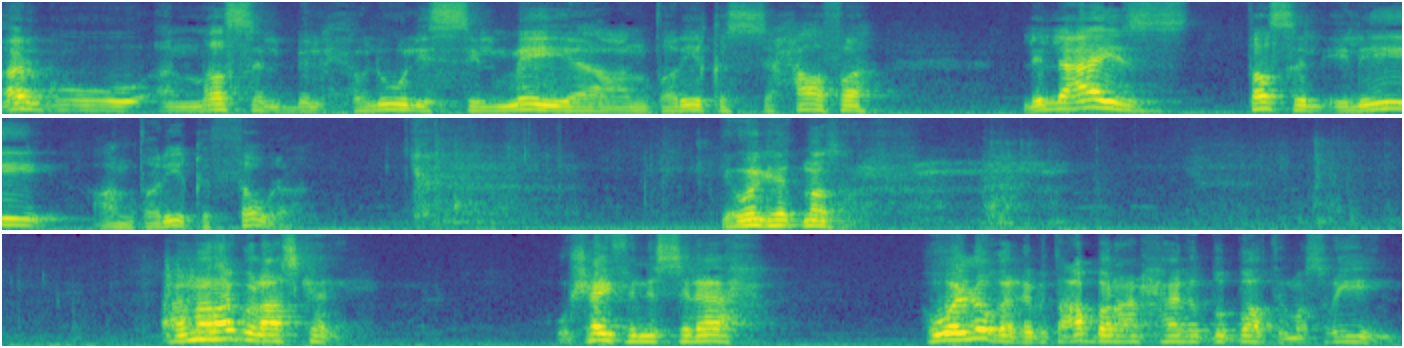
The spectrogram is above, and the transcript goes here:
أرجو أن نصل بالحلول السلمية عن طريق الصحافة للي عايز تصل إليه عن طريق الثورة. دي وجهة نظر. أنا رجل عسكري وشايف إن السلاح هو اللغة اللي بتعبر عن حال الضباط المصريين.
